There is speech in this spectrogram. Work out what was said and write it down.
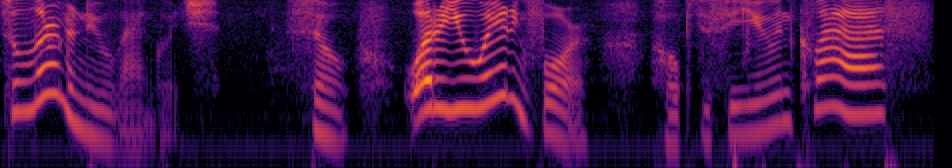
to learn a new language. So, what are you waiting for? Hope to see you in class.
